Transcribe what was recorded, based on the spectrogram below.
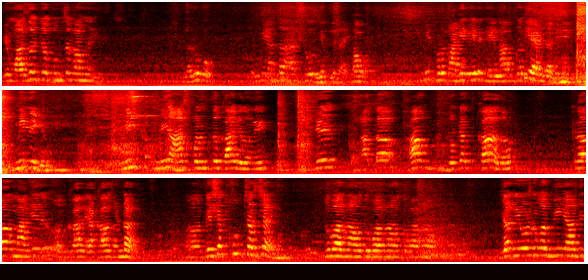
हे माझं किंवा तुमचं काम नाही. तुम्ही आता हा शोध घेतलेला आहे. हो. मी थोडं मागे गेले हे नाव कधी ऍड झाले? मी नाही गेलो. मी मी आजपर्यंत का गेलो नाही? जे आता हा डोक्यात का आलं? का मागे या कालखंडात देशात खूप चर्चा आहे. दुबार नाव दुबार नाव दुबार नाव. ज्या निवडणुका मी आधी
